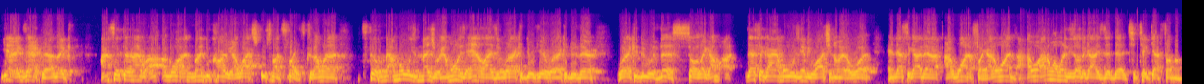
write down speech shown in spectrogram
Yeah, exactly. I like I sit there and I I go out and when I do cardio, I watch Usman's fights because I want to still. I'm always measuring. I'm always analyzing what I could do here, what I could do there, what I could do with this. So like I'm that's the guy I'm always gonna be watching no matter what, and that's the guy that I, I want to fight. I don't want I, I don't want one of these other guys that, that to take that from him.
